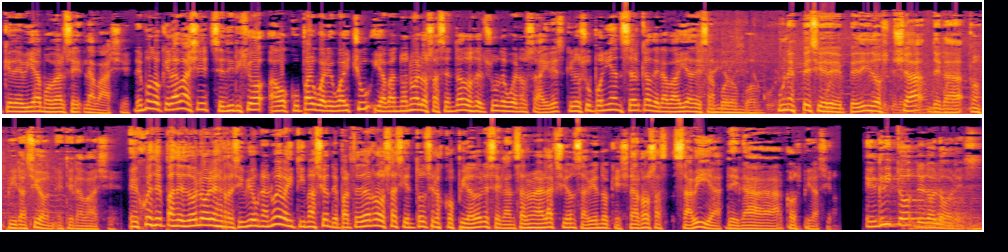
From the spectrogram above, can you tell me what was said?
que debía moverse Lavalle. De modo que Lavalle se dirigió a ocupar Gualeguaychú y abandonó a los hacendados del sur de Buenos Aires que lo suponían cerca de la bahía de San Borombón. Una especie de pedidos ya de la conspiración este Lavalle. El juez de paz de Dolores recibió una nueva intimación de parte de Rosas y entonces los conspiradores se lanzaron a la acción sabiendo que ya Rosas sabía de la conspiración. El grito de Dolores.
